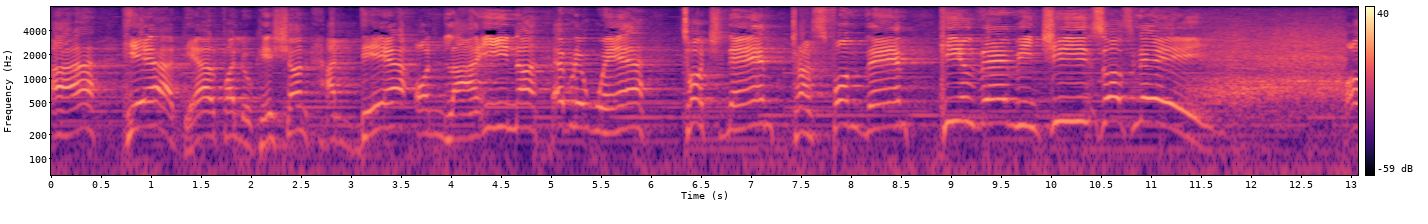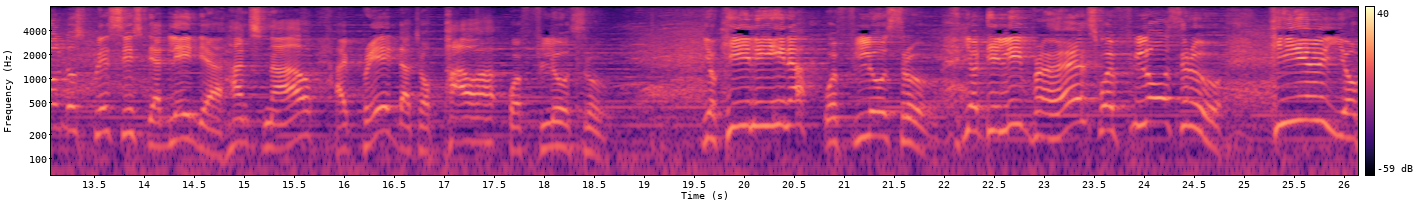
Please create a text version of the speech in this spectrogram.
are, here at the Alpha location and there online, everywhere, touch them, transform them, heal them in Jesus' name. All those places they are laying their hands now. I pray that your power will flow through your healing will flow through. Your deliverance will flow through. Heal your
